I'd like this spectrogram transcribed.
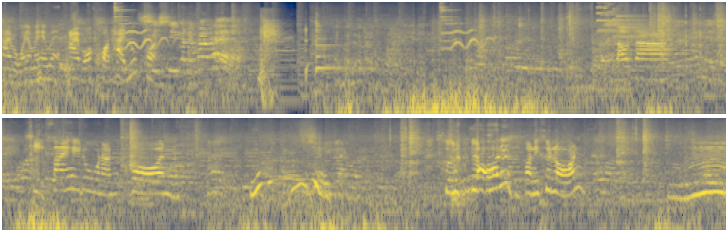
อายบอกว่ายังไม่ให้แหวกอายบอกว่าขอถ่ายรูปก่อนเราจะฉีกไส้ให้ดูนะทุกคนคือร้อน ตอนนี้คือร้อน อืม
